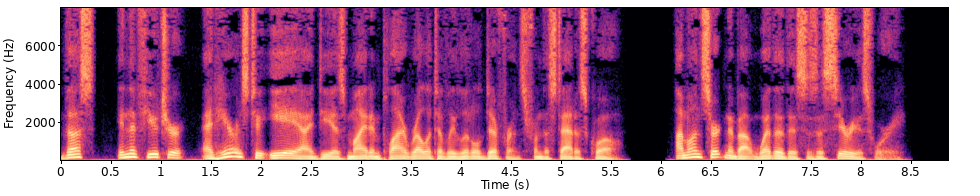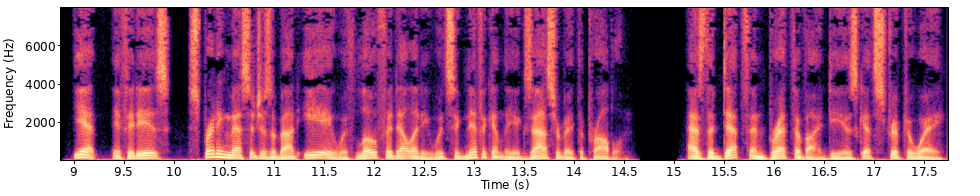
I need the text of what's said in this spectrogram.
Thus, in the future, adherence to EA ideas might imply relatively little difference from the status quo. I'm uncertain about whether this is a serious worry. Yet, if it is, spreading messages about EA with low fidelity would significantly exacerbate the problem. As the depth and breadth of ideas get stripped away,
